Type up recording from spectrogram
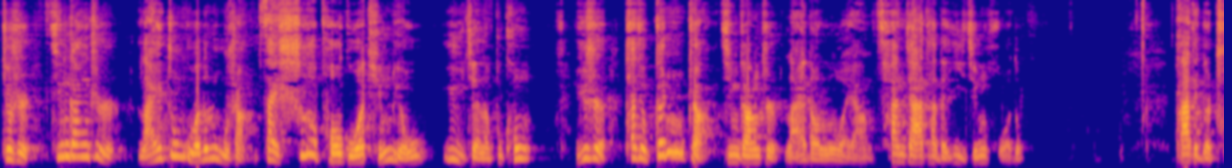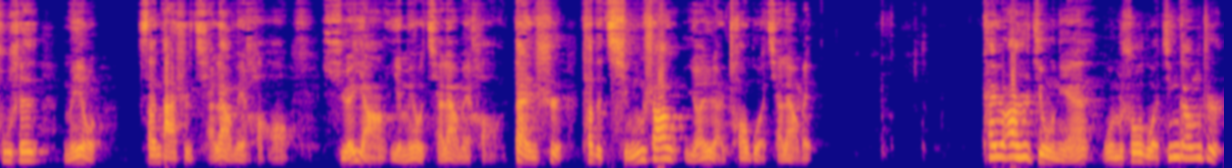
就是金刚智来中国的路上，在奢婆国停留，遇见了不空，于是他就跟着金刚智来到洛阳，参加他的易经活动。他这个出身没有三大士前两位好，学养也没有前两位好，但是他的情商远远超过前两位。开元二十九年，我们说过，金刚智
